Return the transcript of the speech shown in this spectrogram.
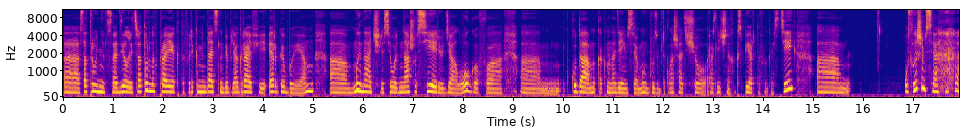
а, сотрудница отдела литературных проектов и рекомендательной библиографии РГБМ. А, мы начали сегодня нашу серию диалогов, куда мы, как мы надеемся, мы будем приглашать еще различных экспертов и гостей. Услышимся,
